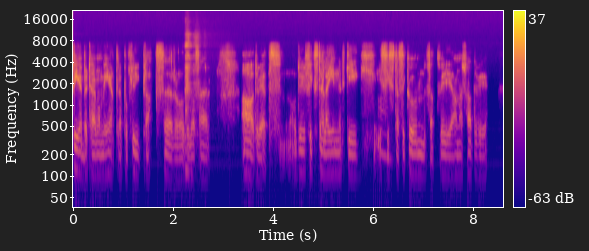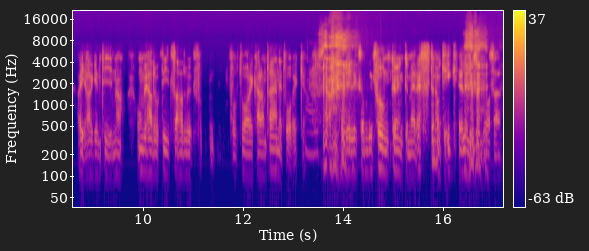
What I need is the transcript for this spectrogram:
febertermometrar på flygplatser och det var så här, ja du vet, och du fick ställa in ett gig i Mm. sista sekund för att vi, annars hade vi, i Argentina, om vi hade åkt dit så hade vi fått, vara i karantän i två veckor. Ja, det. Liksom, det funkar ju inte med resten av gig. Eller liksom, det, var så här,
